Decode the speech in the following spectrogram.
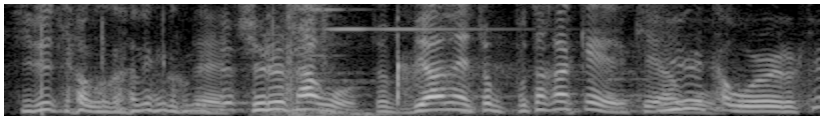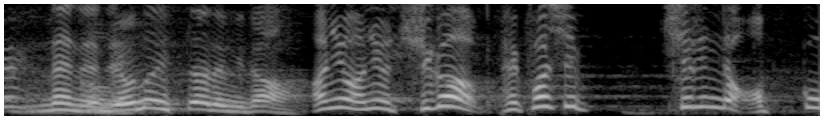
쥐를 타고 가는 건가요? 네, 쥐를 타고 좀 미안해 좀 부탁할게 이렇게 뒤를 하고. 타고요 이렇게? 그럼 면허 있어야 됩니다. 아니요 아니요 쥐가 187인데 없고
